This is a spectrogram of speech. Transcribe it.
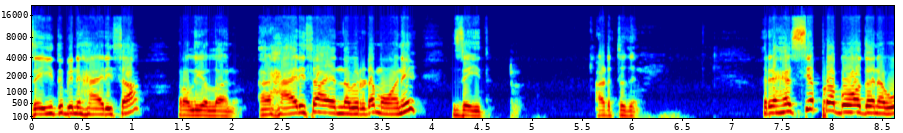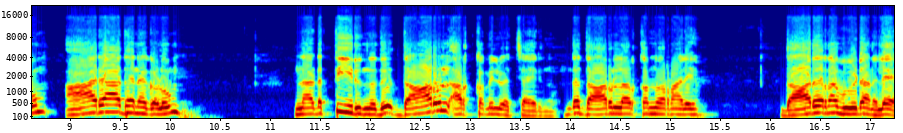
സെയ്ദ് ബിൻ ഹാരിസ അഹ് ഹാരിസ എന്നവരുടെ മോന് സെയ്ദ്. അടുത്തത്. രഹസ്യ പ്രബോധനവും ആരാധനകളും നടത്തിയിരുന്നത് ദാറുൽ അർക്കമിൽ വെച്ചായിരുന്നു. എന്താ ദാറുൽ അർക്കം എന്ന് പറഞ്ഞാൽ? ദാറ് പറഞ്ഞ വീടാണ് അല്ലേ?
